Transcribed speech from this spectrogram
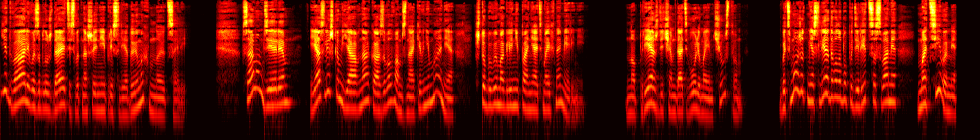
едва ли вы заблуждаетесь в отношении преследуемых мною целей. В самом деле, я слишком явно оказывал вам знаки внимания, чтобы вы могли не понять моих намерений. Но прежде чем дать волю моим чувствам, быть может, мне следовало бы поделиться с вами мотивами,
